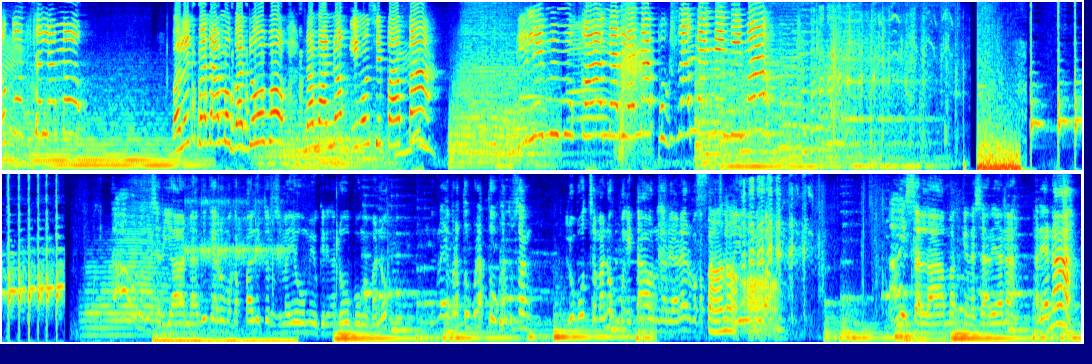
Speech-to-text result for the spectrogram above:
Lupot sa lamok! Balik pa na mo gadubo na manok ingon si Papa! Dili mo mukha na rin na pugsan na minima! Tao na ko si Rihanna, di karo makapalit to sa Mayumi yung kining adobo nga manok. Ug na brato-brato katusang lubot sa manok pangitaon sa Rihanna makapalit sa Mayumi ba. Ay salamat ka na sa Rihanna. Ariana,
